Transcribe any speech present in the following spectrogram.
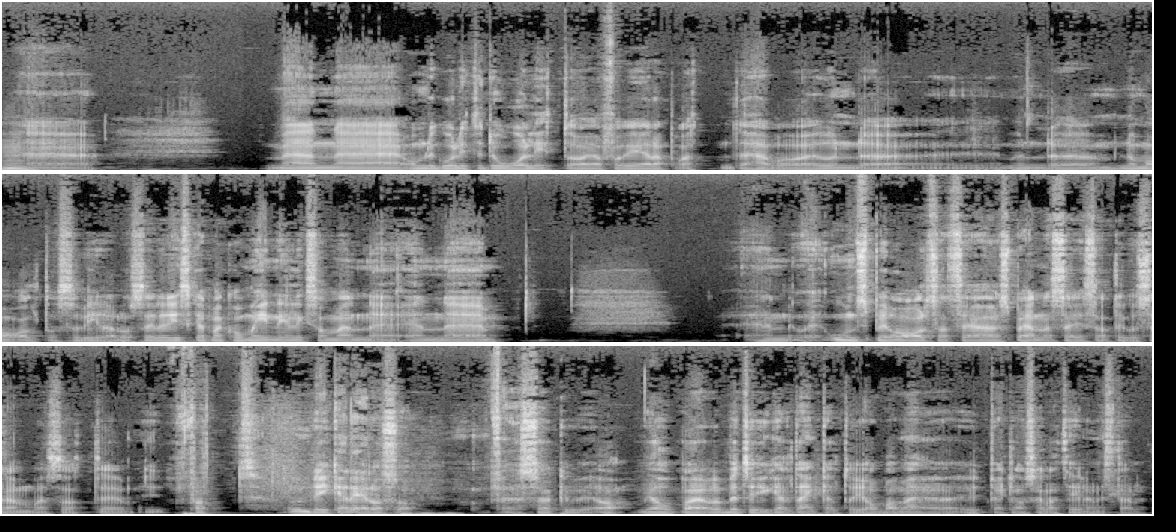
Eh, men eh, om det går lite dåligt och jag får reda på att det här var under, under normalt och så vidare, då så är det risk att man kommer in i liksom en, en, eh, en ond spiral så att säga, spänner sig så att det går sämre. Så att, eh, för att undvika det då så försöker vi, ja, vi hoppar över betyg helt enkelt och jobbar med att utveckla oss hela tiden istället.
